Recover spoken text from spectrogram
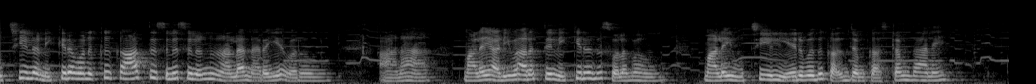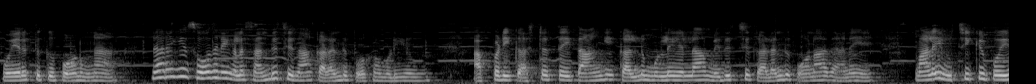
உச்சியில் நிற்கிறவனுக்கு காற்று சிலு சிலுன்னு நல்லா நிறைய வரும். ஆனால் மலை அடிவாரத்தில் நிற்கிறது சுலபம். மலை உச்சியில் ஏறுவது கொஞ்சம் கஷ்டம்தானே. உயரத்துக்கு போகணும்னா நிறைய சோதனைகளை சந்தித்து தான் கடந்து போக முடியும். அப்படி கஷ்டத்தை தாங்கி கல் முள்ளையெல்லாம் மிதித்து கடந்து போனாதானே மலை உச்சிக்கு போய்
